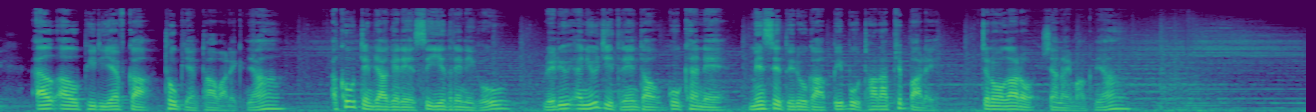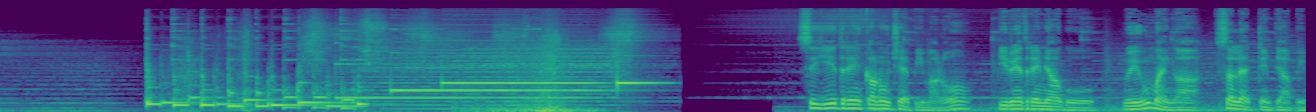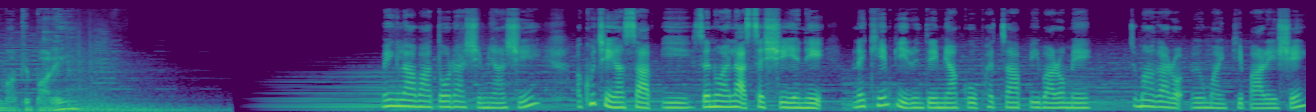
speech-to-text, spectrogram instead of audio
LLPDF ကထုတ်ပြန်ထားပါတယ်ခင်ဗျာအခုတင်ပြခဲ့တဲ့စီးရီးသတင်းတွေကို Radio NUG သတင်းတောက်ကိုခန့်နဲ့မင်းစစ်သွေးတို့ကပေးပို့ထားတာဖြစ်ပါတယ်ကျွန်တော်ကတော့ရန်နိုင်ပါခင်ဗျာစီရေးသတင်းကောက်နှုတ်ချက်ပြီးမှာတော့ပြည်တွင်းသတင်းများကိုຫນွေဦးမိုင်ကဆက်လက်တင်ပြပေးမှာဖြစ်ပါတယ်။ မင်္ဂလာပါသောတာရှင်များရှင်အခုချိန်ကစပြီးဇန်နဝါရီလ18ရက်နေ့နက်ခင်းပြည်တွင်သတင်းများကိုဖတ်ကြားပေးပါတော့မယ်ကျွန်မကတော့နှုံမိုင်းဖြစ်ပါတယ်ရှင်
